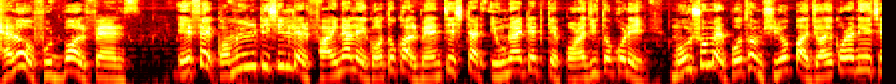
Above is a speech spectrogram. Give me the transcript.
Hello football fans, FA community শিল্ডের ফাইনালে গতকাল ম্যানচেস্টার ইউনাইটেডকে পরাজিত করে মৌসুমের প্রথম শিরোপা জয় করে নিয়েছে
